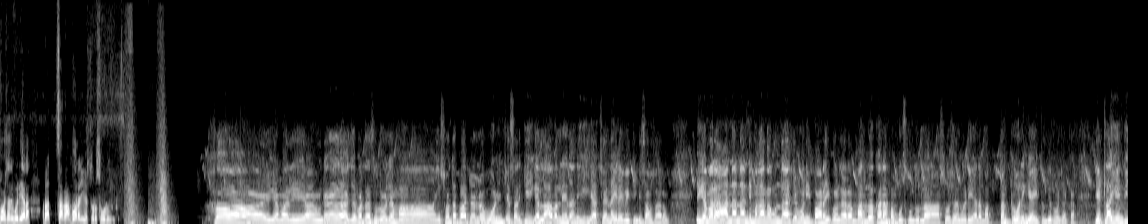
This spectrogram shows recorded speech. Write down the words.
సోషల్ మీడియాలో రచ్చ రంబోలా చేస్తారు చూడు. ఇక మరి ఉండే కదా జబర్దస్త్ రోజమ్మ. ఈ సొంత పార్టీ వాళ్ళు ఓడించేసరికి ఇక లాభం లేదని ఇక చెన్నైలో పెట్టింది సంసారం. ఇక మరి అన్న నిమ్మలంగా ఉందా అంటే పోనీ పాడైపోయింది కదా మళ్ళీ కలంపం పూసుకుందుల్లా సోషల్ మీడియాలో మొత్తం ట్రోలింగ్ అవుతుంది రోజాక ఎట్లా ఏంది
